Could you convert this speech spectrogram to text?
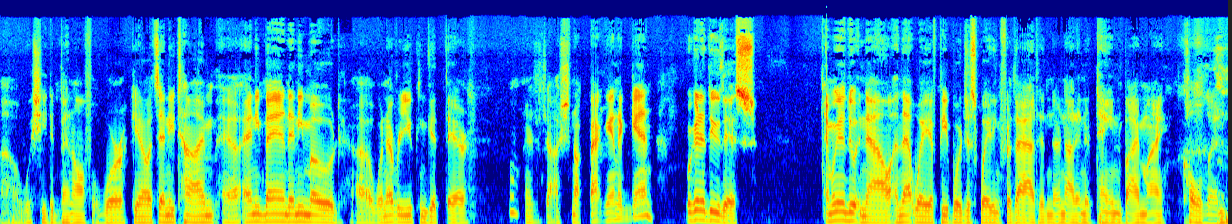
Uh, wish he'd have been off of work. You know, it's any time, uh, any band, any mode, uh, whenever you can get there. Oh, there's Josh snuck back in again. We're going to do this, and we're going to do it now. And that way, if people are just waiting for that and they're not entertained by my colon,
